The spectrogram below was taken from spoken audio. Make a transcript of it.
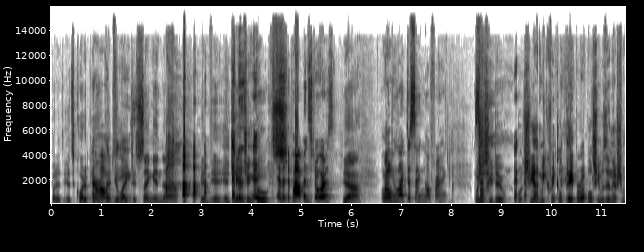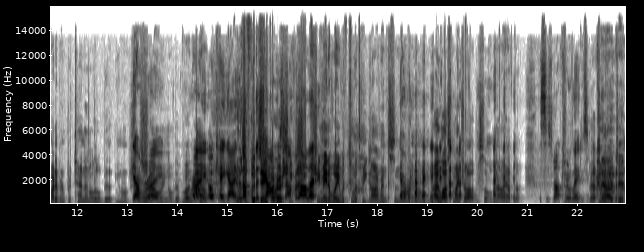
but it, it's quite apparent Oh, that you like to geez. sing in, uh, in, in, in In the- changing in- booths. In the department stores? yeah. Well, I Well- do like to sing, though, Frank. Yes, you do. Well, she had me crinkle paper up while she was in there. She might have been pretending a little bit, you know, she Yeah, was right. showering over there. But, you Right, know, okay, guys, It was enough a good day for her. stuff she, she, she made away with two or three garments, and Yeah, you know. I lost my job, so now I have to. This is not true, ladies and gentlemen. Now, did,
